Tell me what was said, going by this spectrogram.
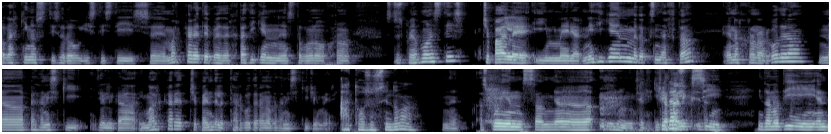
ο καρκίνος της ουροδοχογκίστη της ε, Μάρκαρετ επεκτάθηκε στο επόμενο χρόνο στους πνεύμονε της Και πάλι η Μέρη αρνήθηκε με το 67 ένα χρόνο αργότερα να πεθανίσει τελικά η Μάρκαρετ και πέντε λεπτά αργότερα να πεθανίσει και η Μέρη. Α, τόσο σύντομα; Ναι. Α πούμε, σαν μια θετική κατάληξη ήταν ότι εν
